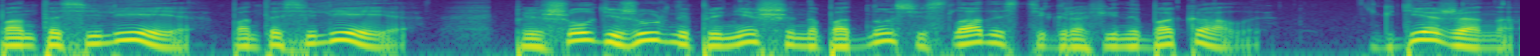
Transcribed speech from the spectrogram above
«Пантасилея! Пантасилея!» Пришел дежурный, принесший на подносе сладости графины бокалы. «Где же она?»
